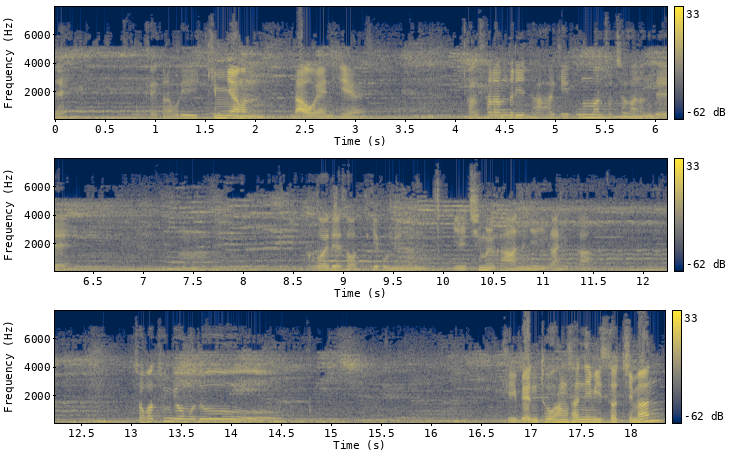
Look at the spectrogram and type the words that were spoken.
네. 오케이, 그럼 우리 김양은 now and here. 그러니까 사람들이 다 이렇게 꿈만 쫓아가는데 음, 그거에 대해서 어떻게 보면은 일침을 가하는 얘기가니까 저 같은 경우도 이 멘토 강사님이 있었지만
